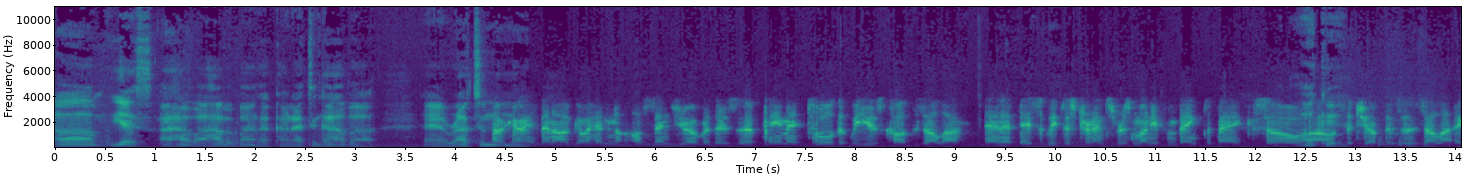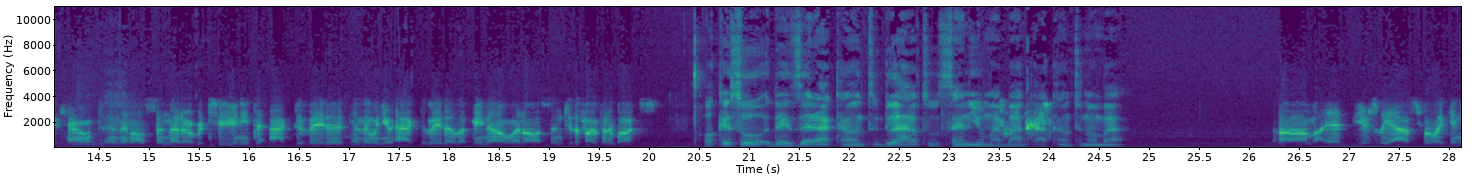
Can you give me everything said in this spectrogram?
um, yes, I have, I have a bank account. I think I have a, a routing number. Okay, then I'll go ahead and I'll send you over. There's a payment tool that we use called Zella, and it basically just transfers money from bank to bank. So Okay. I'll set you up as a Zella account, and then I'll send that over to you. You need to activate it, and then when you activate it, let me know, and I'll send you the 500 bucks. Okay, so the Zera account, do I have to send you my bank account number? Um, it usually asks for like an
